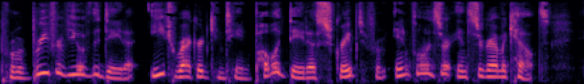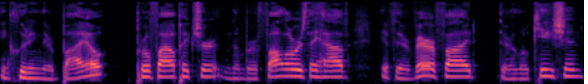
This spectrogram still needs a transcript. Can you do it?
From a brief review of the data, each record contained public data scraped from influencer Instagram accounts, including their bio, profile picture, number of followers they have, if they're verified, their location,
